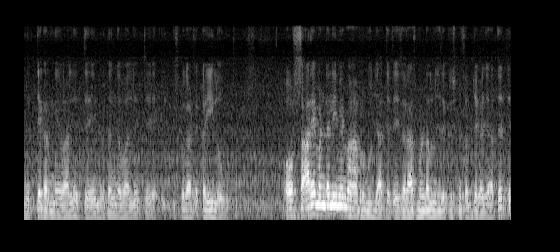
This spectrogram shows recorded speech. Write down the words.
नृत्य करने वाले थे मृदंग वाले थे इस प्रकार से कई लोग थे और सारे मंडली में महाप्रभु जाते थे जैसे रास मंडल में जैसे कृष्ण सब जगह जाते थे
